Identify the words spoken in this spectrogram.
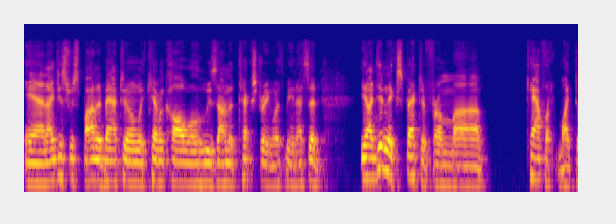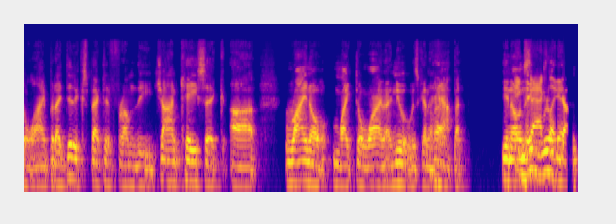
And I just responded back to him with Kevin Caldwell, who's on the text string with me. And I said, you know, I didn't expect it from uh, Catholic Mike DeWine, but I did expect it from the John Kasich, uh, RINO Mike DeWine. I knew it was going Right. to happen. You know, Exactly. and they really got,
